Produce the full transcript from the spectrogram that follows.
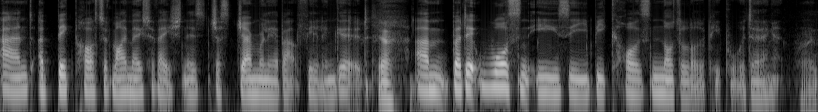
And a big part of my motivation is just generally about feeling good. Yeah. Um, but it wasn't easy because not a lot of people were doing it. Right.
